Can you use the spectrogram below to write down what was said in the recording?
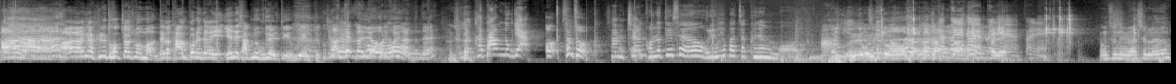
아, 아니야. 그래도 걱정하지 마, 엄마. 내가 다음번에 내가 얘, 얘네 잡으면 우리가 1등해. 우리가 1등. 안 될걸요. 우리 거의 났는데. 야, 그 다음 누구야? 어 삼촌. 삼촌. 건너뛰세요. 우린 해봤자 그냥 뭐. 아, 여기 어딨어? 자, 자, 자. 야, 빨리 해, 빨리 해, 빨리 해. 형수님이 하실래요?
